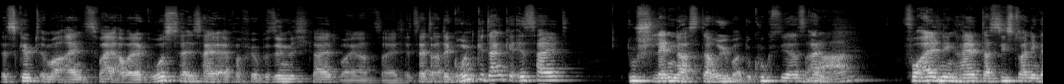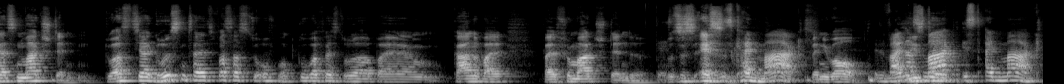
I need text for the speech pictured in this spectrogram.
es gibt immer ein, zwei, aber der Großteil ist halt einfach für Besinnlichkeit, Weihnachtszeit etc. Der Grundgedanke ist halt, du schlenderst darüber, du guckst dir das an. Ja. Vor allen Dingen halt, das siehst du an den ganzen Marktständen. Du hast ja größtenteils, was hast du auf dem Oktoberfest oder beim Karneval, weil für Marktstände. Das, ist Es Essen, ist kein Markt. wenn überhaupt. Weihnachtsmarkt ist ein Markt.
